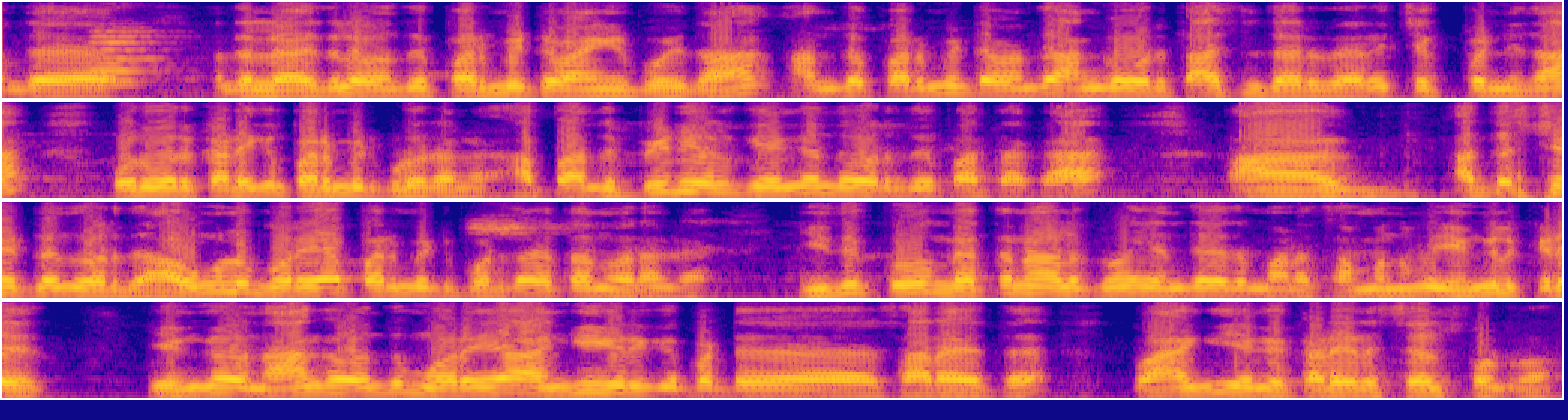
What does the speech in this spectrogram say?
அந்த அந்த ல- இதுல வந்து பர்மிட் வாங்கி போய் தான் அந்த பர்மிட்டை வந்து அங்க ஒரு தாசில்தார் இருக்காரு செக் பண்ணி தான் ஒரு ஒரு கடைக்கும் பர்மிட் கொடுக்குறாங்க. அப்ப அந்த பிடிஎல்க்கு எங்கேருந்து வருது பார்த்தாக்கா அதர் ஸ்டேட்ல இருந்து வருது. அவங்களும் முறையா பர்மிட் போட்டு தான் எத்தாந்து வராங்க. இதுக்கும் மெத்தனாலுக்கும் எந்த விதமான சம்பந்தமும் எங்களுக்கு கிடையாது. எங்க நாங்க வந்து முறையா அங்கீகரிக்கப்பட்ட சாராயத்தை வாங்கி எங்க கடையில சேல்ஸ் பண்றோம்.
